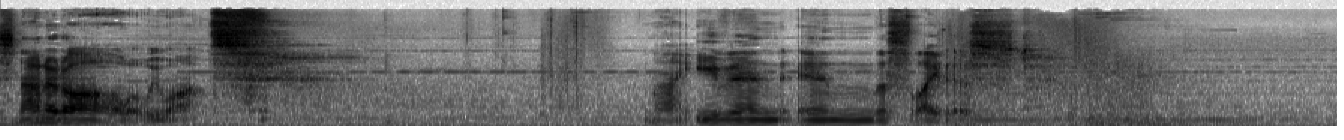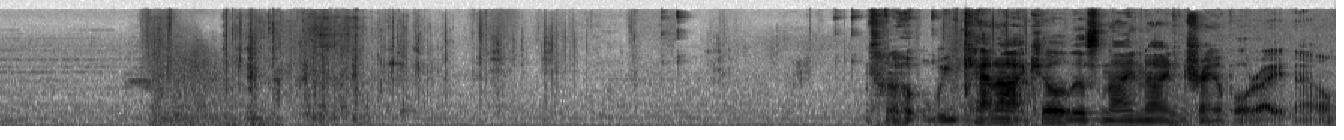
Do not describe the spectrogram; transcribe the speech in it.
Is not at all what we want. Not even in the slightest. we cannot kill this 9-9 trample right now.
